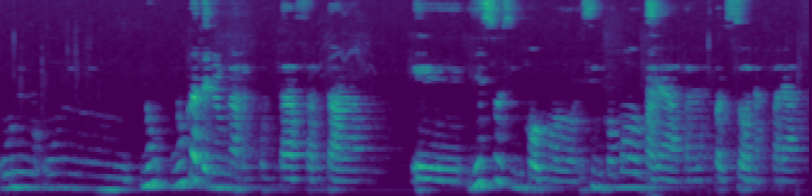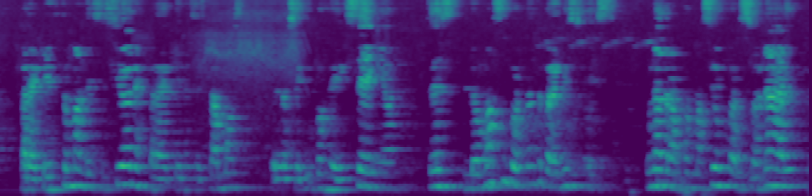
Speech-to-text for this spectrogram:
un, nunca tener una respuesta acertada. Eh, y eso es incómodo, es incómodo para, para las personas, para, para quienes toman decisiones, para quienes estamos en los equipos de diseño. Entonces, lo más importante para mí es, una transformación personal.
